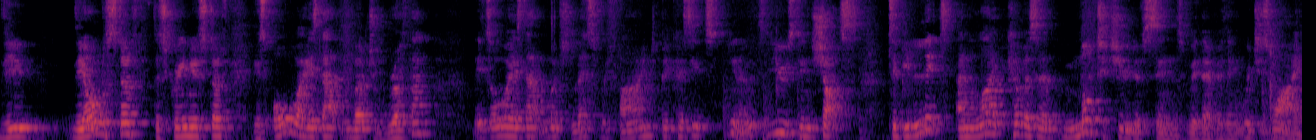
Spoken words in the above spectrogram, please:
the the old stuff, the screen use stuff, is always that much rougher. It's always that much less refined because it's you know it's used in shots to be lit and light covers a multitude of sins with everything, which is why,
